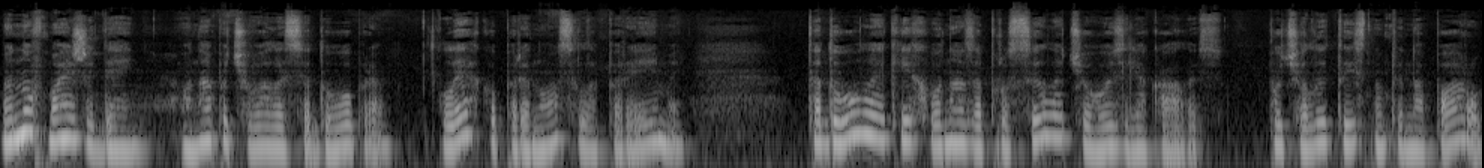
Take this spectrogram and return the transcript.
Минув майже день. Вона почувалася добре, легко переносила перейми, та доула, яких вона запросила, чогось злякались. Почали тиснути на пару,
